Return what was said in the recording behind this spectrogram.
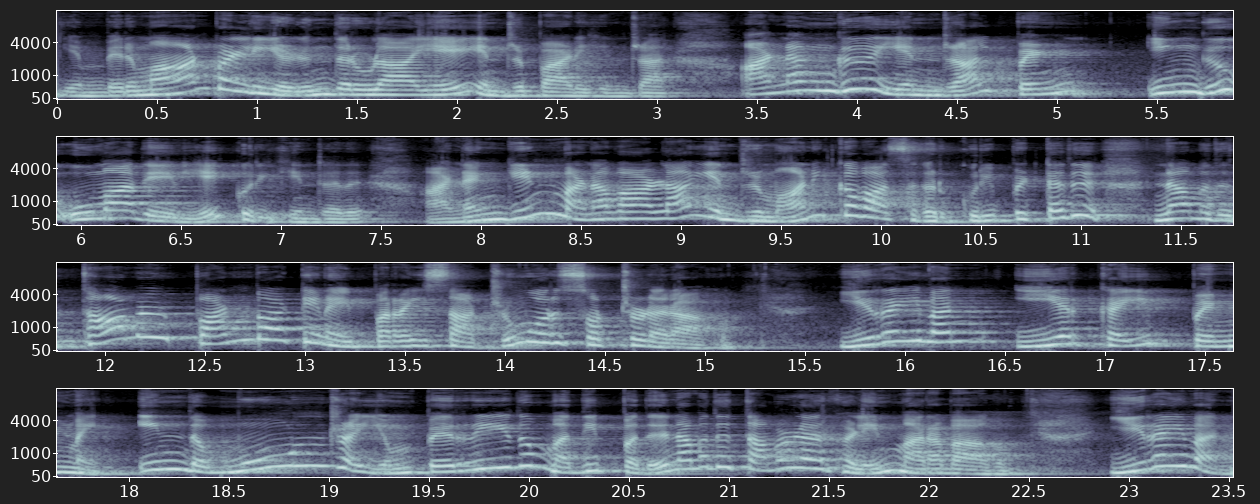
எம்பெருமான் பள்ளி எழுந்தருளாயே என்று பாடுகின்றார். அணங்கு என்றால் பெண் இங்கு உமாதேவியை குறிக்கின்றது. அணங்கின் மணவாளா என்று மாணிக்கவாசகர் குறிப்பிட்டது நமது தமிழ் பண்பாட்டினை பறைசாற்றும் ஒரு சொற்றொடராகும். இறைவன் இயற்கை பெண்மை இந்த மூன்றையும் பெரிதும் மதிப்பது நமது தமிழர்களின் மரபாகும். இறைவன்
